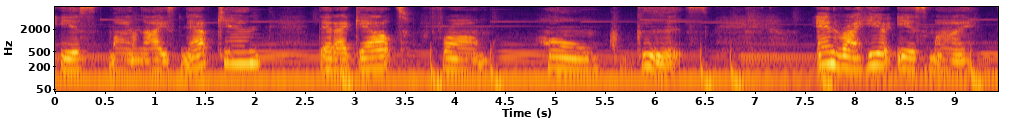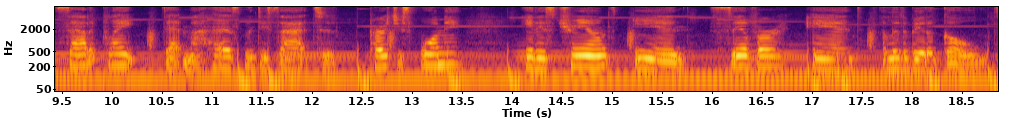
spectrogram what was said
is my nice napkin that I got from Home Goods. And right here is my salad plate that my husband decided to purchase for me. It is trimmed in silver and a little bit of gold.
